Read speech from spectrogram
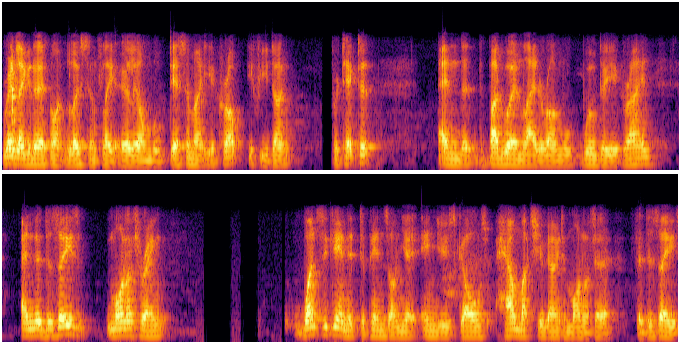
Red-legged earth mite and lucerne flea early on will decimate your crop if you don't protect it. And the, the budworm later on will, will do your grain. And the disease monitoring, once again, it depends on your end use goals, how much you're going to monitor for disease.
